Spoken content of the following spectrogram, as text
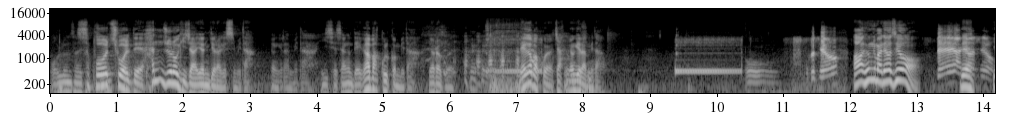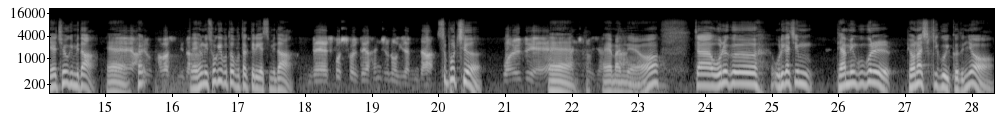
언론사의 스포츠 월드의 한준호 기자 연결하겠습니다. 연결합니다. 이 세상은 내가 바꿀 겁니다, 여러분. 내가 바꿔요. 자 연결합니다. 여보세요? 아 형님 안녕하세요. 네, 안녕하세요. 네, 예 최욱입니다. 예, 네, 형- 아유, 반갑습니다. 네, 형님 소개부터 부탁드리겠습니다. 네, 스포츠월드의 한준호 기자입니다. 스포츠. 월드의 예, 한준호 기자입니다. 예 맞네요. 자 오늘 그 우리가 지금 대한민국을 변화시키고 있거든요.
